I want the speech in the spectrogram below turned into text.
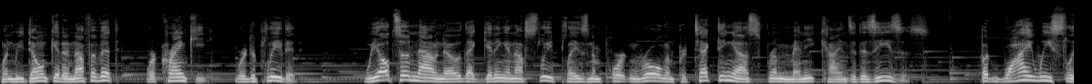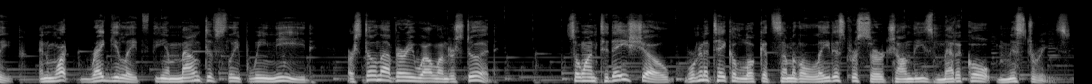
When we don't get enough of it, we're cranky, we're depleted. We also now know that getting enough sleep plays an important role in protecting us from many kinds of diseases. But why we sleep and what regulates the amount of sleep we need are still not very well understood. So, on today's show, we're going to take a look at some of the latest research on these medical mysteries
